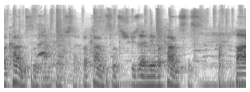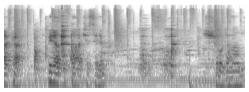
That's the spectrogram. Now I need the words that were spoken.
Bakar mısınız arkadaşlar? Bakar mısınız? Şu güzelliğe bakar mısınız? Harika. Birazcık daha keselim. Şuradan.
